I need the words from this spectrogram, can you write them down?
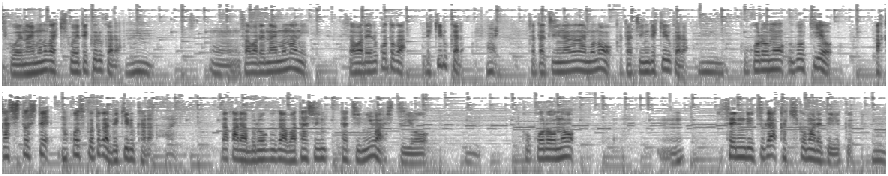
聞こえないものが聞こえてくるから。うん。うん、触れないものに触れることができるから。はい。形にならないものを形にできるから。うん。心の動きを証として残すことができるから。はい。だからブログが私たちには必要。うん。心の、ん？旋律が書き込まれていく。うん。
